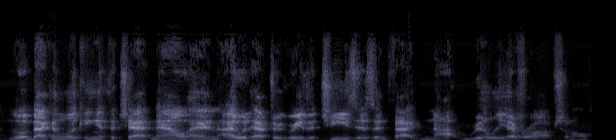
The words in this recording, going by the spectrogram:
I'm going back and looking at the chat now, and I would have to agree that cheese is, in fact, not really ever optional.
